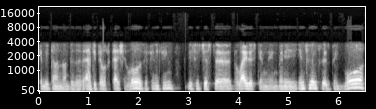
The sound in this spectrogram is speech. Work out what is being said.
can be done under the anti-vilification laws. If anything, this is just uh, the latest in, in many incidents. There's been more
